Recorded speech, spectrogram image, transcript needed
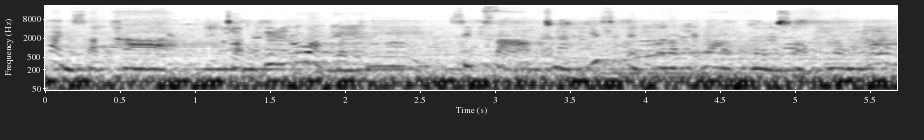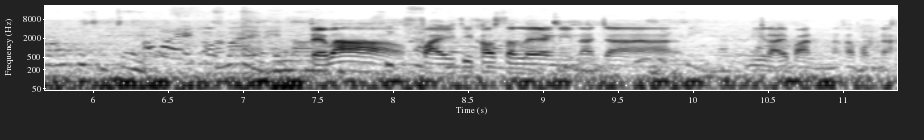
แห่งศรัทธาจัดขึ้นระหว่างวันที่ 13 ถึง 21 กรกฎาคม 2567ตั้งแต่เวลาแต่ว่าไฟที่เขาแสดงนี่น่าจะมีหลายวันนะครับผมนะ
